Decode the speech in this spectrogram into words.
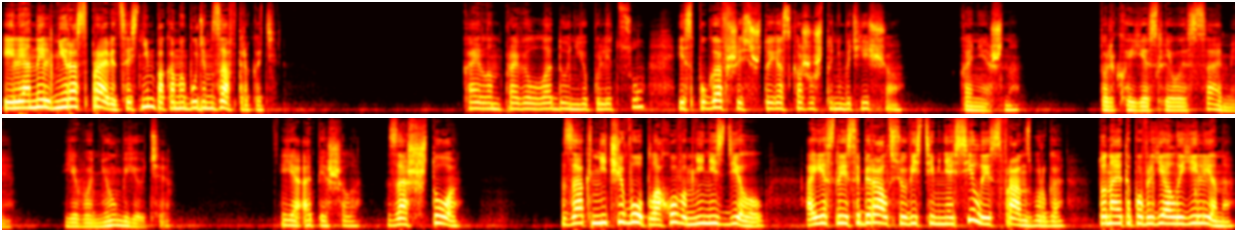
и Леонель не расправится с ним, пока мы будем завтракать. Кайлан провел ладонью по лицу, испугавшись, что я скажу что-нибудь еще. «Конечно. Только если вы сами его не убьете. Я опешила. «За что?» «Зак ничего плохого мне не сделал. А если и собирался увести меня силой из Франсбурга, то на это повлияла Елена».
